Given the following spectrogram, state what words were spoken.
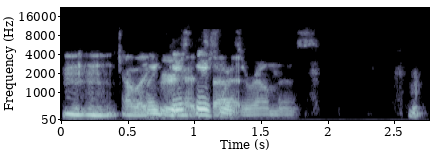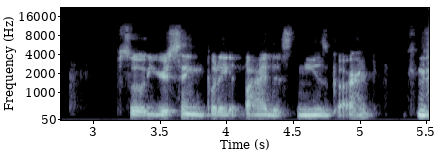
hmm I like, Like there's there's ways around this. So you're saying putting it behind a sneeze guard?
